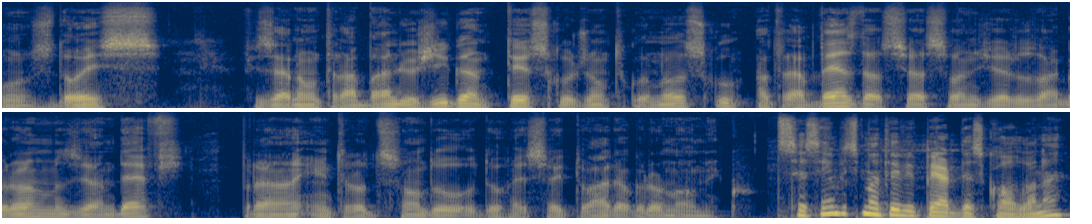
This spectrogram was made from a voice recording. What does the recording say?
Os dois fizeram um trabalho gigantesco junto conosco, através da Associação de Engenheiros Agrônomos e Andef, para a introdução do, do, receituário agronômico. Você sempre se manteve perto da escola, né?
